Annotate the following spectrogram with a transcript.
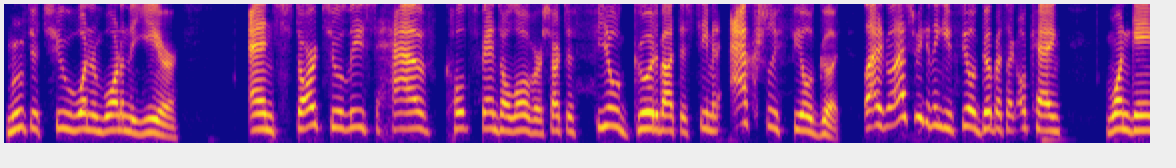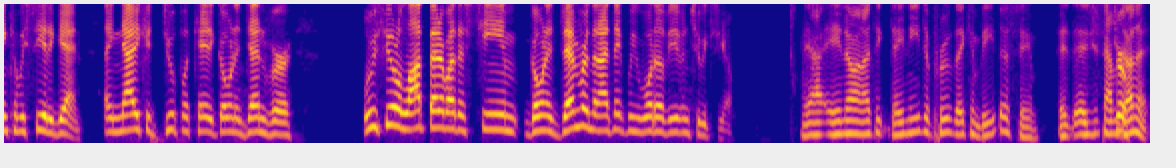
move to 2 1 and 1 in the year and start to at least have Colts fans all over start to feel good about this team and actually feel good. Like last week, I think you feel good, but it's like, okay, one game, can we see it again? And now you could duplicate it going to Denver. We feel a lot better about this team going to Denver than I think we would have even two weeks ago. Yeah, you know, and I think they need to prove they can beat this team. They, just haven't True. done it.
